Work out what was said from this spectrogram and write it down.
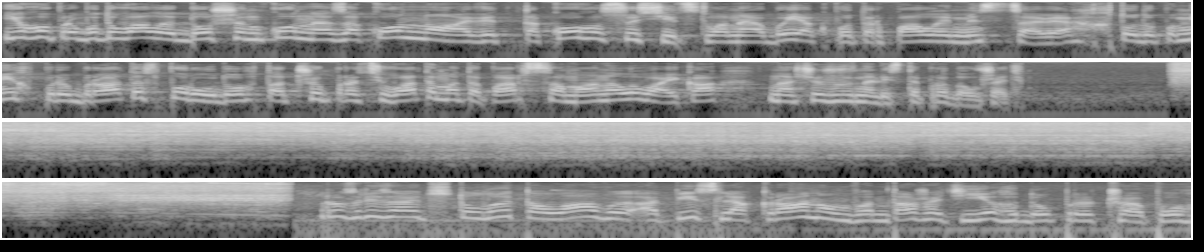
Його прибудували до шинку незаконно, а від такого сусідства неабияк потерпали місцеві. Хто допоміг прибрати споруду та чи працюватиме тепер сама наливайка, наші журналісти продовжать. Розрізають столи та лави, а після краном вантажать їх до причепу.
